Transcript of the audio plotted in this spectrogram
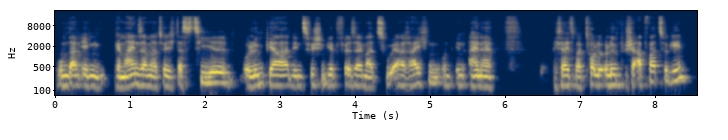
um dann eben gemeinsam natürlich das Ziel, Olympia, den Zwischengipfel, sei mal, zu erreichen und in eine, ich sage jetzt mal, tolle olympische Abfahrt zu gehen.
